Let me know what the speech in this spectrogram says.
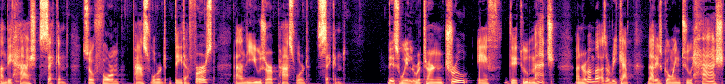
and the hash second. So form password data first and user password second. This will return true if the two match. And remember, as a recap, that is going to hash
